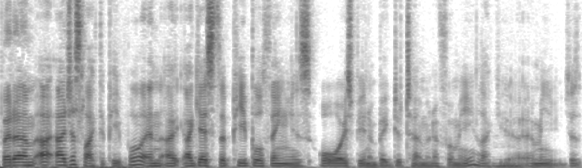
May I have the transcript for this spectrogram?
But um, I, I, just like the people, and I, I, guess the people thing has always been a big determiner for me. Like mm. uh, I mean, just,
